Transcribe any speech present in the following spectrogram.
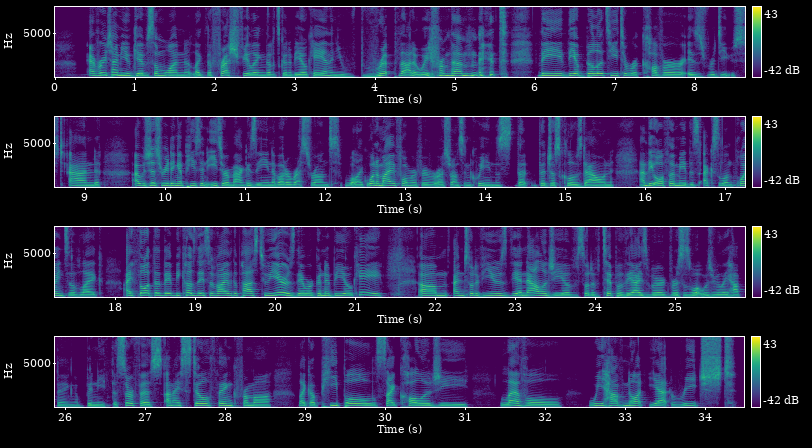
every time you give someone like the fresh feeling that it's going to be okay and then you rip that away from them it the the ability to recover is reduced. And i was just reading a piece in eater magazine about a restaurant like one of my former favorite restaurants in queens that that just closed down. And the author made this excellent point of like i thought that they because they survived the past two years they were going to be okay. Um, and sort of used the analogy of sort of tip of the iceberg versus what was really happening beneath the surface. And i still think from a like a people psychology psychology level, we have not yet reached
